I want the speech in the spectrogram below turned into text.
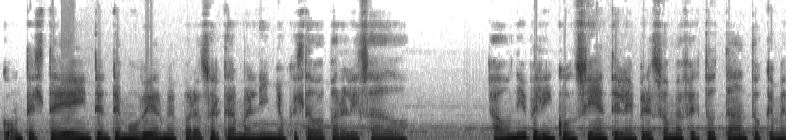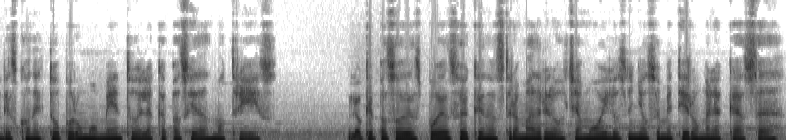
Contesté e intenté moverme para acercarme al niño que estaba paralizado. A un nivel inconsciente la impresión me afectó tanto que me desconectó por un momento de la capacidad motriz. Lo que pasó después fue que nuestra madre los llamó y los niños se metieron a la casa.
